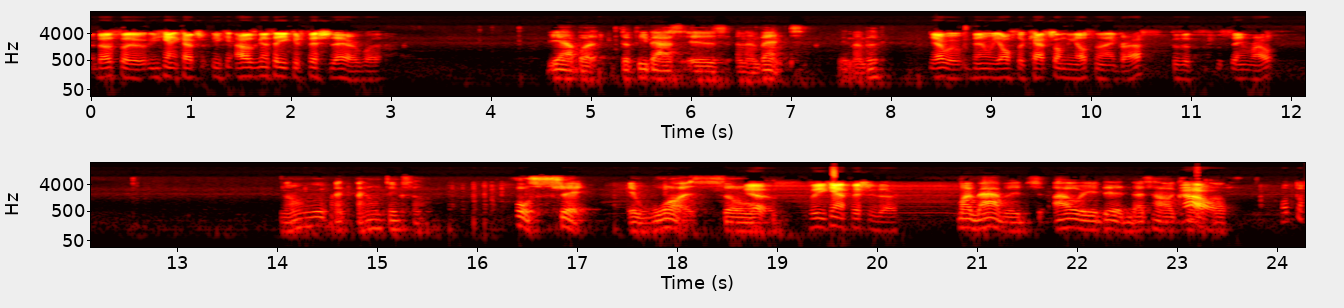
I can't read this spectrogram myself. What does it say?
it does? So you can't catch. You can, I was gonna say you could fish there, but Yeah, but the Feebas is an event. Remember? yeah, but then we also catch something else in that grass because it's the same route. No, I, I don't think so. Oh shit, it was. So Yes. So you can't fish it there. my Ravage, I already did. That's how I caught Ow. up. What the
